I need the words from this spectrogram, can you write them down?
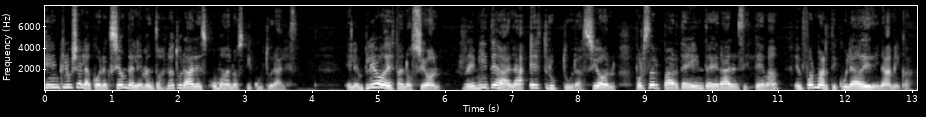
que incluye la conexión de elementos naturales, humanos y culturales. El empleo de esta noción remite a la estructuración por ser parte e integrar el sistema en forma articulada y dinámica.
